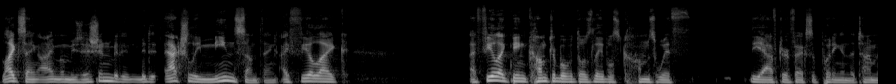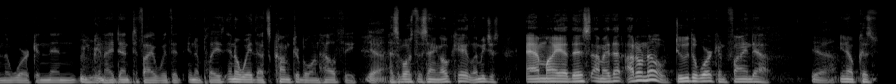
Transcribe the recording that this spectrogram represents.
like saying I'm a musician, but it, it actually means something. I feel like I feel like being comfortable with those labels comes with the after effects of putting in the time and the work, and then you can mm-hmm. identify with it in a place in a way that's comfortable and healthy. Yeah. As opposed to saying, okay, let me just am I a this, am I that? I don't know. Do the work and find out Yeah. you know, because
